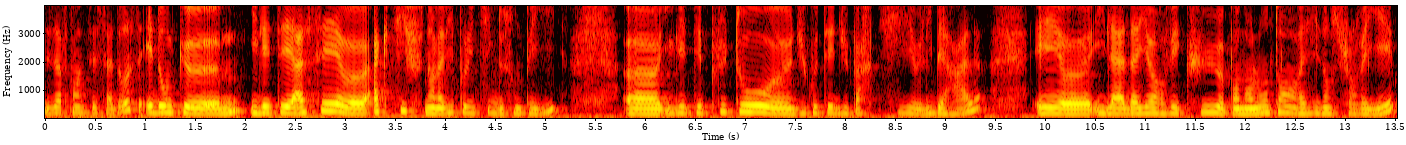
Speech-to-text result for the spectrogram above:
les Afrancesados. Et donc, euh, il était assez euh, actif dans la vie politique de son pays. Euh, il était plutôt euh, du côté du parti euh, libéral et il a d'ailleurs vécu pendant longtemps en résidence surveillée.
